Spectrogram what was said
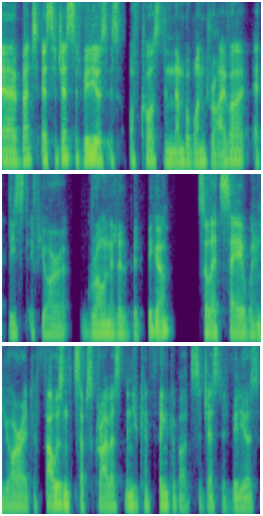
Uh, but uh, suggested videos is, of course, the number one driver, at least if you are grown a little bit bigger. So let's say when you are at a thousand subscribers, then you can think about suggested videos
